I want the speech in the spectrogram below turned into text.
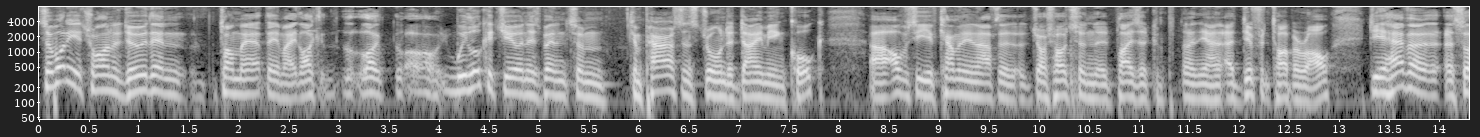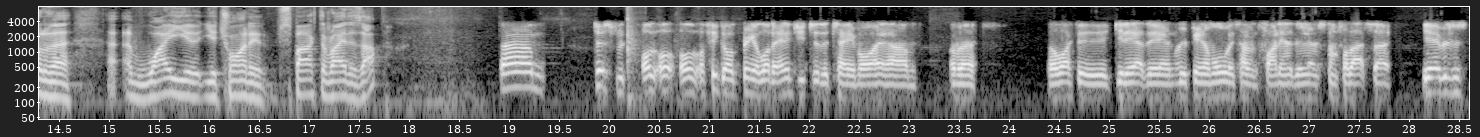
So what are you trying to do then, Tom, out there, mate? Like, like oh, we look at you, and there's been some comparisons drawn to Damien Cook. Uh, obviously, you've come in after Josh Hodgson who plays a, you know, a different type of role. Do you have a, a sort of a, a way you, you're trying to spark the Raiders up? Um, just, I, I, I think I'll bring a lot of energy to the team. I, um, I'm a, I like to get out there and rip in. I'm always having fun out there and stuff like that. So yeah, but just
